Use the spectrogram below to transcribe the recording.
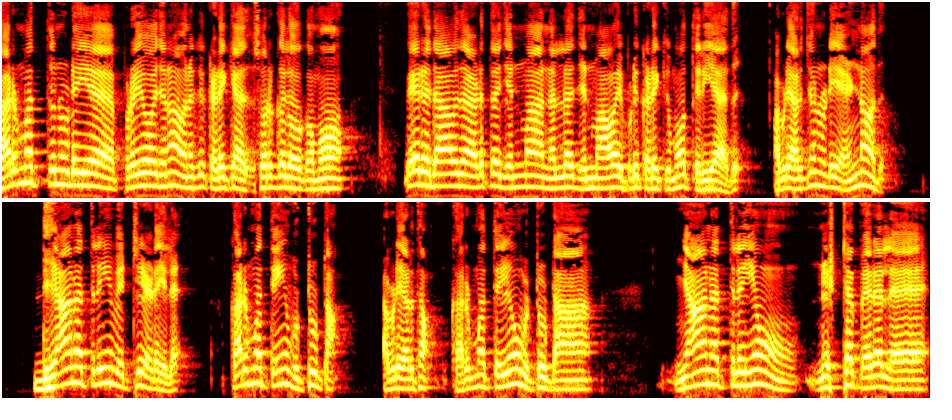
கர்மத்தினுடைய பிரயோஜனம் அவனுக்கு கிடைக்காது. சொர்க்கலோகமோ வேறு ஏதாவது அடுத்த ஜென்மா நல்ல ஜென்மாவோ எப்படி கிடைக்குமோ தெரியாது. அப்படி அர்ஜுனுடைய எண்ணம் அது. தியானத்திலையும் வெற்றி அடையலை. கர்மத்தையும் விட்டுட்டான். அப்படி அர்த்தம். கர்மத்தையும் விட்டுட்டான். ஞானத்திலையும் நிஷ்ட பெறலை.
